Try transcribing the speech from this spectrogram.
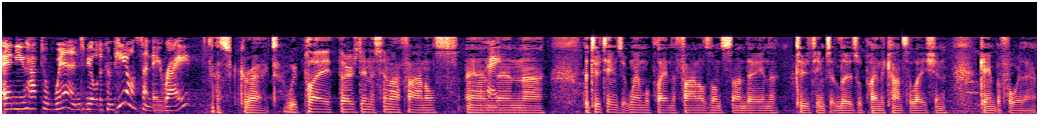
and you have to win to be able to compete on Sunday, right? That's correct. We play Thursday in the semifinals, and okay. then uh, the two teams that win will play in the finals on Sunday, and the two teams that lose will play in the consolation game before that.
